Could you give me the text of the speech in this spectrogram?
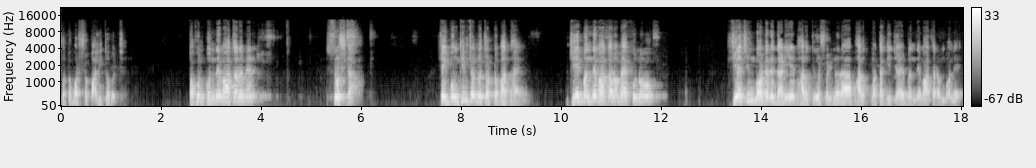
শতবর্ষ পালিত হচ্ছে, তখন বন্দে মাতারামের স্রষ্টা সেই বঙ্কিমচন্দ্র চট্টোপাধ্যায়, যে বন্দে মাতারম এখনও সিয়াচিন বর্ডারে দাঁড়িয়ে ভারতীয় সৈন্যরা ভারত মাতা কি জয়, বন্দে মাতারম বলে,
